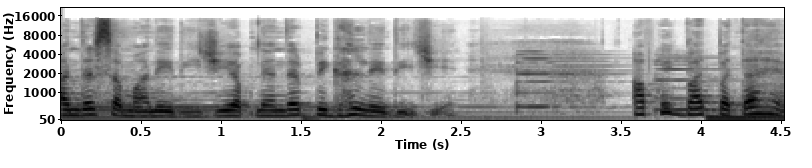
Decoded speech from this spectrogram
अंदर समाने दीजिए, अपने अंदर पिघलने दीजिए। आपको एक बात पता है?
